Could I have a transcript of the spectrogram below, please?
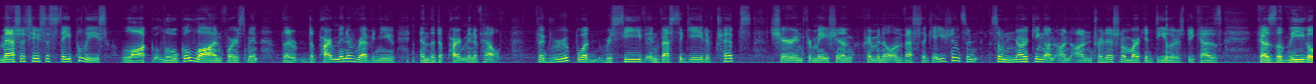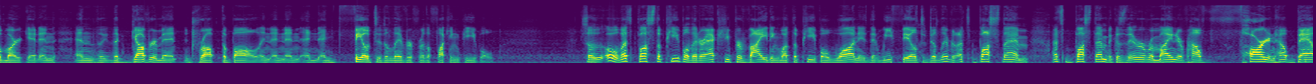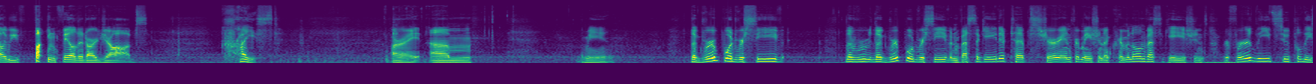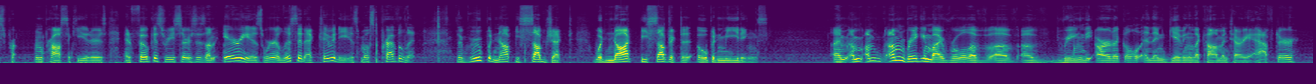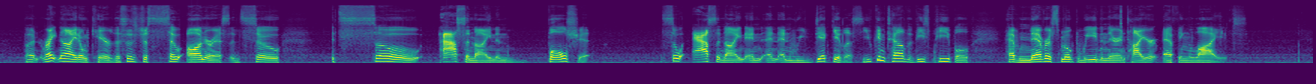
Massachusetts State Police, local law enforcement, the Department of Revenue, and the Department of Health. The group would receive investigative tips, share information on criminal investigations, and so narking on, on, on traditional market dealers because because the legal market and, and the, the government dropped the ball and, and, and, and, and failed to deliver for the fucking people. So, oh, let's bust the people that are actually providing what the people wanted that we failed to deliver. Let's bust them. Let's bust them because they're a reminder of how hard and how badly we fucking failed at our jobs. Christ. All right. Um let me the group would receive the, the group would receive investigative tips, share information on criminal investigations, refer leads to police pro- and prosecutors, and focus resources on areas where illicit activity is most prevalent. The group would not be subject would not be subject to open meetings. I'm I'm I'm I'm breaking my rule of, of of reading the article and then giving the commentary after. But right now I don't care. This is just so onerous and so it's so asinine and bullshit. so asinine and, and, and ridiculous. You can tell that these people have never smoked weed in their entire effing lives.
